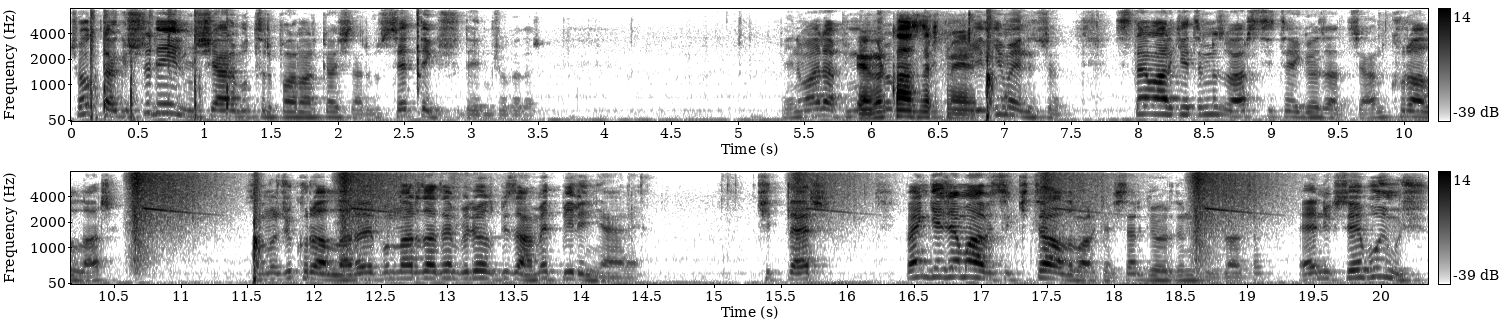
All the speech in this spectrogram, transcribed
Çok da güçlü değilmiş yani bu tırpan arkadaşlar. Bu set de güçlü değilmiş o kadar. Benim hala pingim çok kazdırtmıyor. Bilgi menüsü. Site marketimiz var. Siteye göz atacaksın. Kurallar. Sunucu kuralları. Bunları zaten biliyoruz. Bir zahmet bilin yani. Kitler. Ben gece mavisi kiti aldım arkadaşlar. Gördüğünüz gibi zaten. En yükseği buymuş.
